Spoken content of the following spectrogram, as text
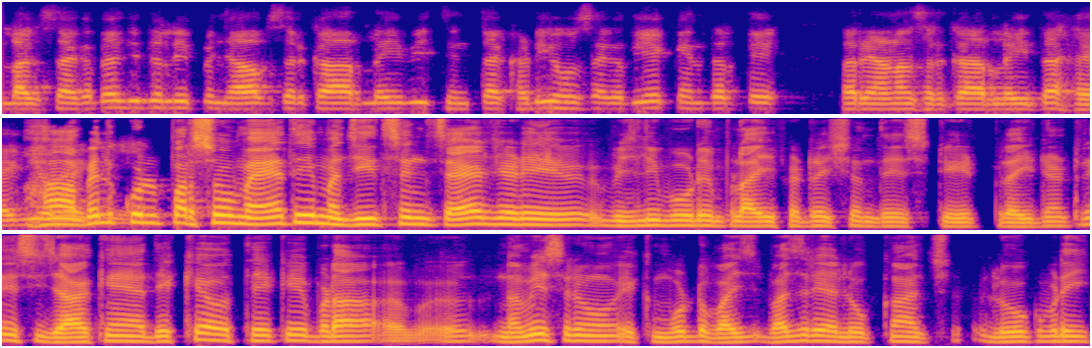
ਲੱਗ ਸਕਦਾ ਜਿਹਦੇ ਲਈ ਪੰਜਾਬ ਸਰਕਾਰ ਲਈ ਵੀ ਚਿੰਤਾ ਖੜੀ ਹੋ ਸਕਦੀ ਹੈ ਕੇਂਦਰ ਤੇ ਹਰਿਆਣਾ ਸਰਕਾਰ ਲਈ ਤਾਂ ਹੈਗੀ ਹਾਂ। ਬਿਲਕੁਲ ਪਰਸੋਂ ਮੈਂ ਤੇ ਮਨਜੀਤ ਸਿੰਘ ਚਹਿਲ ਜਿਹੜੇ ਬਿਜਲੀ ਬੋਰਡ EMPLOYE ਫੈਡਰੇਸ਼ਨ ਦੇ ਸਟੇਟ ਪ੍ਰੈਜ਼ੀਡੈਂਟ ਨੇ ਅਸੀਂ ਜਾ ਕੇ ਆਏ ਦੇਖਿਆ ਉੱਥੇ ਕਿ ਬੜਾ ਨਵੇਂ ਸਿਰੋਂ ਇੱਕ ਮੁੱਢ ਵੱਜ ਰਿਹਾ ਲੋਕਾਂ 'ਚ ਲੋਕ ਬੜੀ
